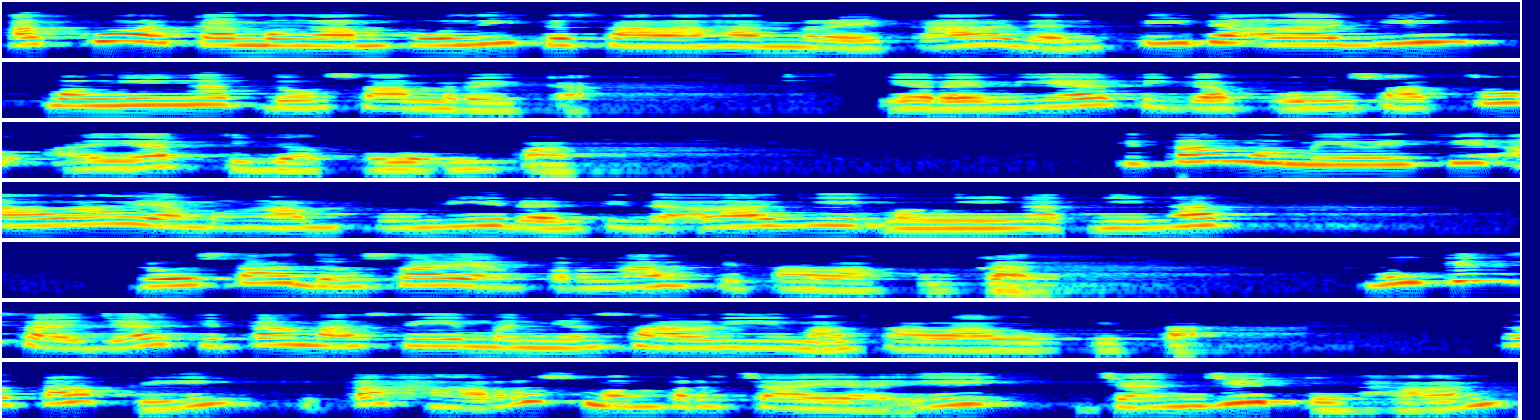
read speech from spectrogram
Aku akan mengampuni kesalahan mereka dan tidak lagi mengingat dosa mereka." Yeremia 31 ayat 34. Kita memiliki Allah yang mengampuni dan tidak lagi mengingat-ingat dosa-dosa yang pernah kita lakukan. Mungkin saja kita masih menyesali masa lalu kita. Tetapi kita harus mempercayai janji Tuhan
